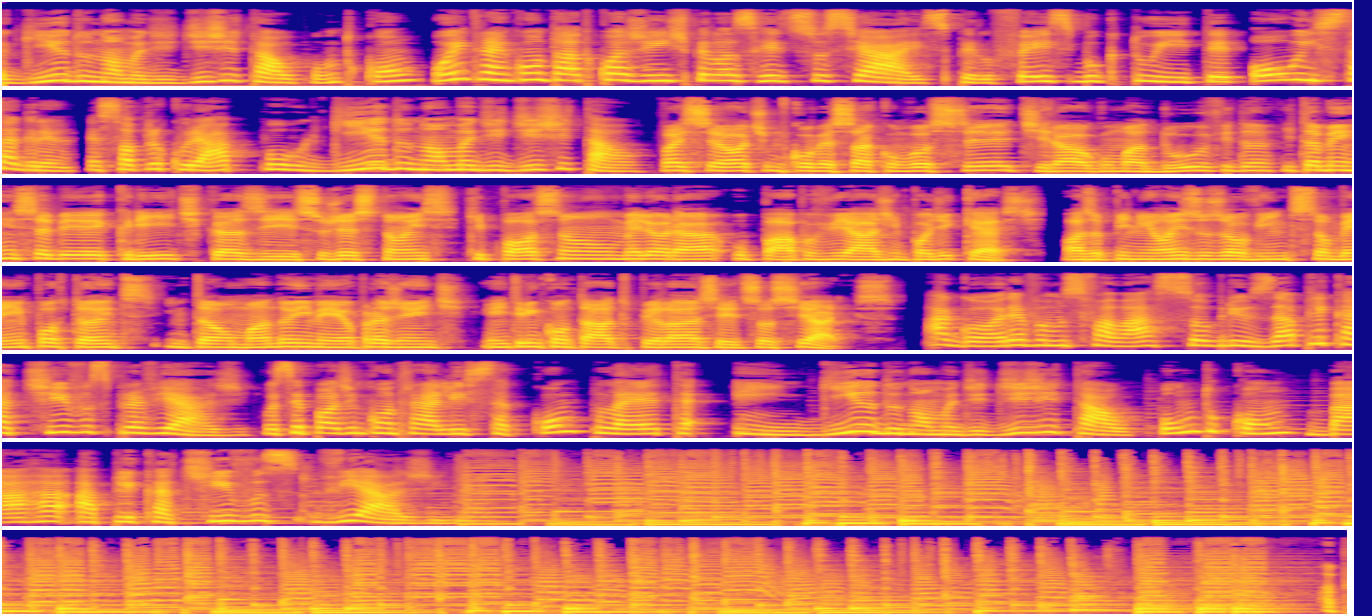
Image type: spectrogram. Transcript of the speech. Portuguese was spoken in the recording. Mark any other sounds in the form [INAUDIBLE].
guia do digital.com ou entrar em contato com a gente pelas redes sociais, pelo Facebook, Twitter ou Instagram. É só procurar por Guia do Nômade Digital. Vai ser ótimo conversar com você, tirar alguma dúvida e também receber críticas e sugestões que possam melhorar o Papo Viagem Podcast. As opiniões dos ouvintes são bem importantes importantes, então manda um e-mail pra gente, entre em contato pelas redes sociais. Agora vamos falar sobre os aplicativos para viagem. Você pode encontrar a lista completa em guia do digital.com barra aplicativos viagem.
